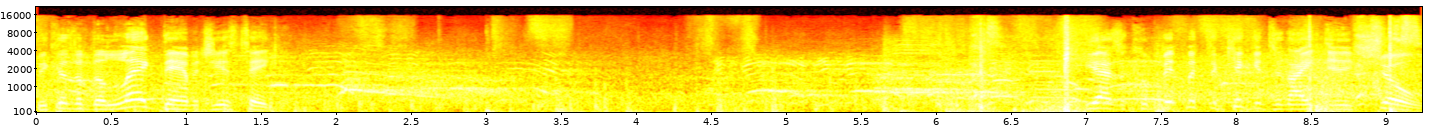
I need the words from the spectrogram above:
because of the leg damage he has taken. He has a commitment to kicking tonight, and it shows.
